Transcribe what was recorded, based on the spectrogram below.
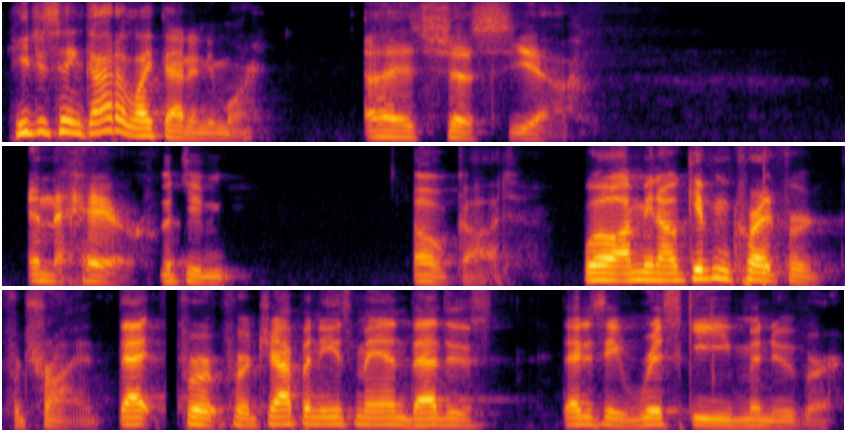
He just ain't got it like that anymore. Uh, it's just, yeah. And the hair. But dude, oh God. Well, I mean, I'll give him credit for for trying. That for for a Japanese man, that is that is a risky maneuver.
